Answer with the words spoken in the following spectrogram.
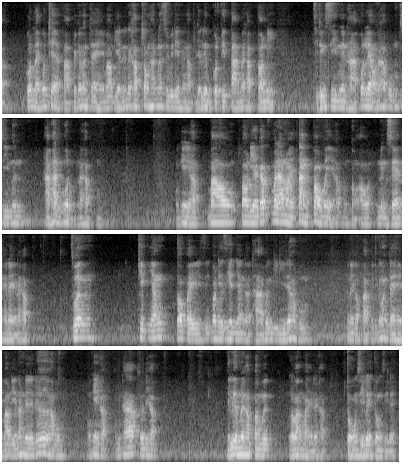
กดไลค์กดแชร์ฝากเป็นกำลังใจให้บาวเดียด้วยนะครับช่องฮักนัสสวีเดนนะครับอย่าลืมกดติดตามนะครับ ตอนนี้สิถึง40,000หาคนแล้วนะครับ ผม45,000คนนะครับผม โอเคครับเบาเบาเดียครับมาดามหน่อยตั้งเป้าไว้ครับผมต้องเอาหนึ่งแสนให้ได้นะครับ ส่วนคลิปยังต่อไปเบาเดียสิเฮ็ดยังก็ถาเบิ่งดีๆเด้อครับผมอะไรก็ฝากเป็นกำลังใจให้เบาเดียน้ำเด้อเด้อครับผมโอเคครับขอบคุณครับ สวัสดีครับ อย่าลืมเลยครับปลาหมึกระวังใหม่ด้วยครับ ตรงสีเลยตรงสีเลย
